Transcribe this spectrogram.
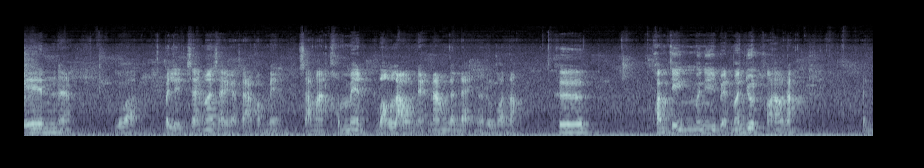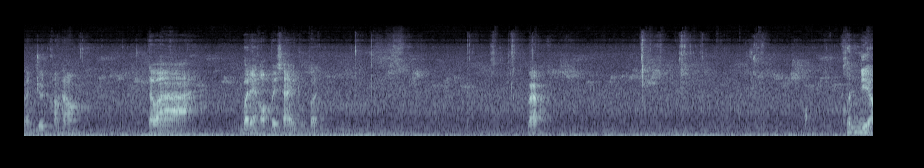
กินนะหรือว่าไปลินใช้มาใช้กับสาคอมเมนต์สามารถคอมเมนต์บล็อกเราแนะนำกันได้นะทุกคนเนาะคือความจริงมื้อนี้เป็นวันหยุดของเฮานะเป็นวันหยุดของเฮาแต่ว่าบ่ได้ออกไปใช้ทุกคน แบบคนเดียว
